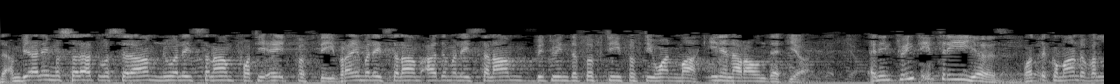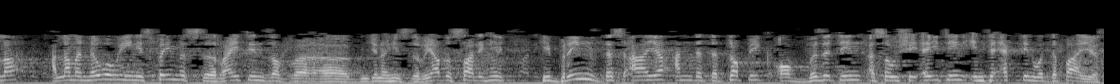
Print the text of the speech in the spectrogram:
The Anbiya alayhi salatu was salam, Nuh alayhi salam 48, 50. Ibrahim alayhi salam, Adam alayhi salam between the 50, 51 mark, in and around that year. And in 23 years, what the command of Allah, Allama Nawawi in his famous uh, writings of, uh, uh, you know, his Riyadh Salihin, he brings this ayah under the topic of visiting, associating, interacting with the pious.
